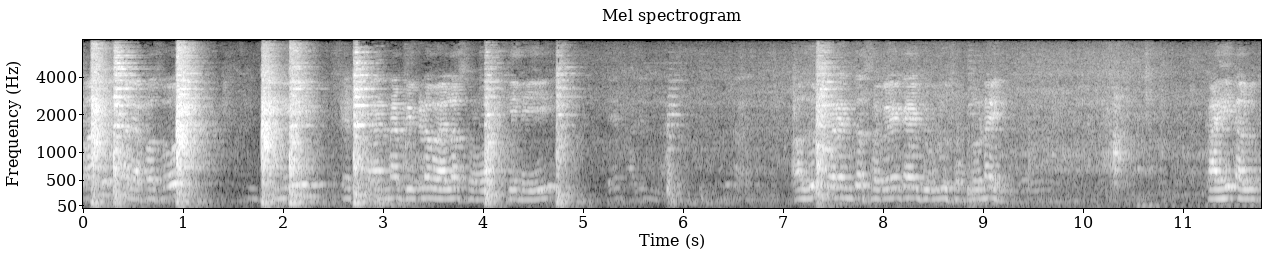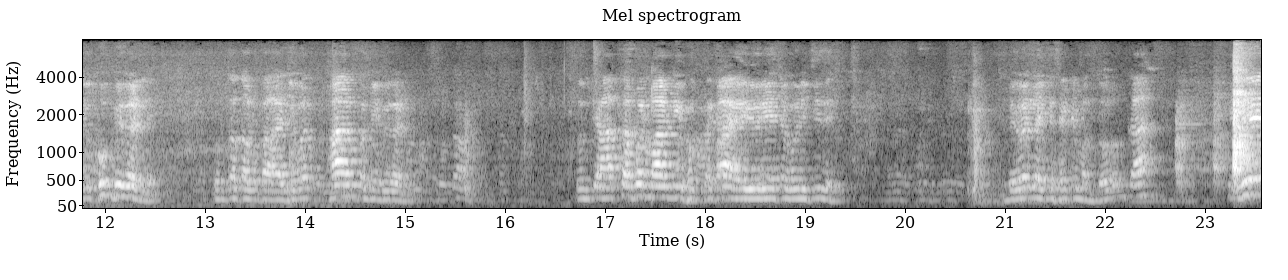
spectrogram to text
पाणी झाल्यापासून मी शेतकऱ्यांना बिघडवायला सुरुवात केली. अजूनपर्यंत सगळे काही बिघडू शकलो नाही. काही तालुके खूप बिघडले. तुमचा तालुका अजिबात फार कमी बिघडला. तुमची आता पण मागणी फक्त काय युरियाच्या वरीचीच आहे. बिघडल्या याच्यासाठी म्हणतो का? हे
